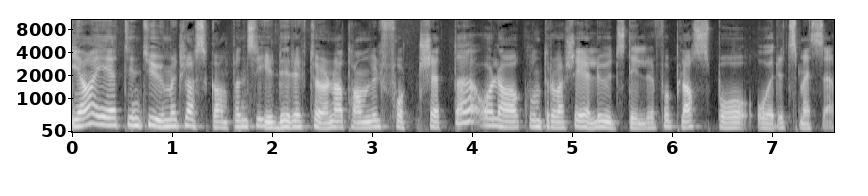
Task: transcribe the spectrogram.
Ja, i et intervju med Klassekampen sier direktøren at han vil fortsette å la kontroversielle utstillere få plass på årets messe.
